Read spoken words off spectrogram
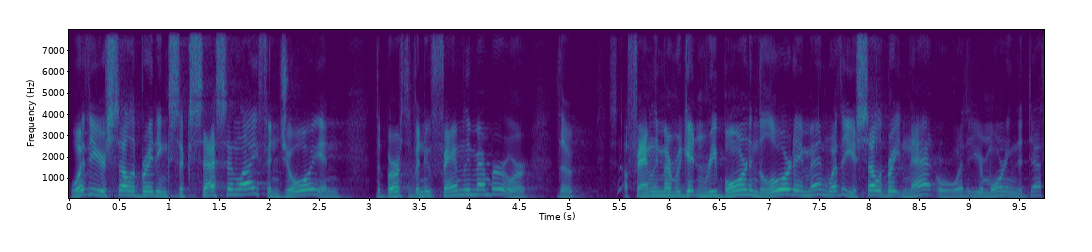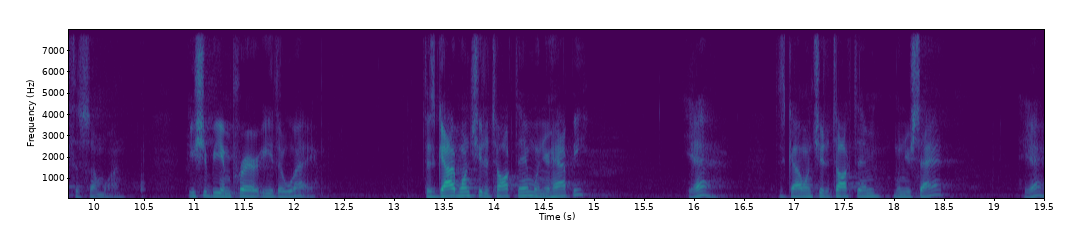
Whether you're celebrating success in life and joy and the birth of a new family member or the, a family member getting reborn in the Lord, amen, whether you're celebrating that or whether you're mourning the death of someone, you should be in prayer either way. Does God want you to talk to Him when you're happy? Yeah. Does God want you to talk to Him when you're sad? Yeah.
